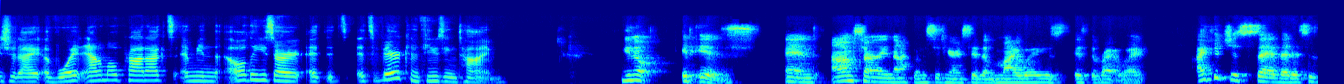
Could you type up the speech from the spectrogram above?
should I avoid animal products? I mean, all these are, it- it's, it's a very confusing time. you know it is and i'm certainly not going to sit here and say that my way is is the right way i could just say that this is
